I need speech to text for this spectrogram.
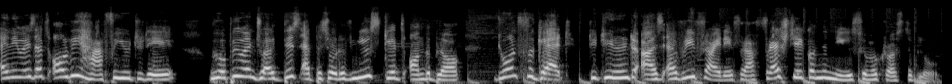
Anyways, that's all we have for you today. We hope you enjoyed this episode of News Kids on the Block. Don't forget to tune in to us every Friday for our fresh take on the news from across the globe.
